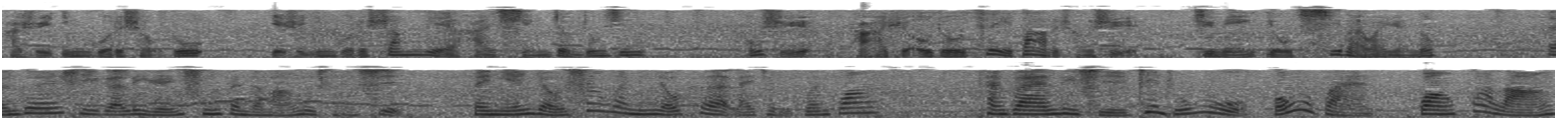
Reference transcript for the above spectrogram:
它是英国的首都，也是英国的商业和行政中心。同时，它还是欧洲最大的城市，居民有七百万人哦。伦敦是一个令人兴奋的忙碌城市，每年有上万名游客来这里观光，参观历史建筑物、博物馆、逛画廊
